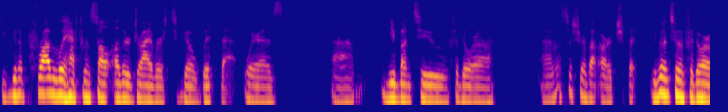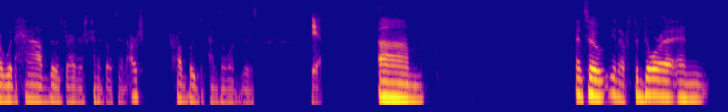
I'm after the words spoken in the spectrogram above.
you're going to probably have to install other drivers to go with that. Whereas um, Ubuntu, Fedora. I'm not so sure about Arch, but Ubuntu and Fedora would have those drivers kind of built in. Arch probably depends on what it is. Yeah. Um, and so you know Fedora and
